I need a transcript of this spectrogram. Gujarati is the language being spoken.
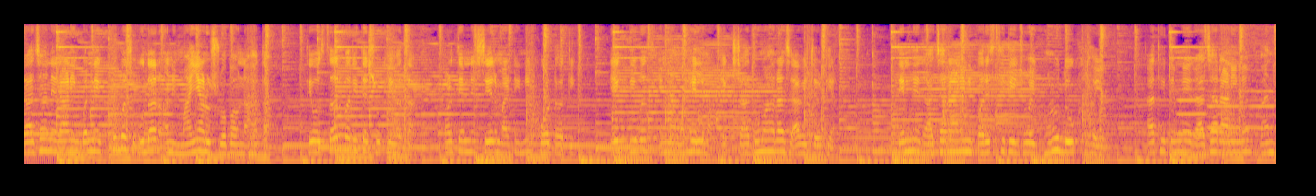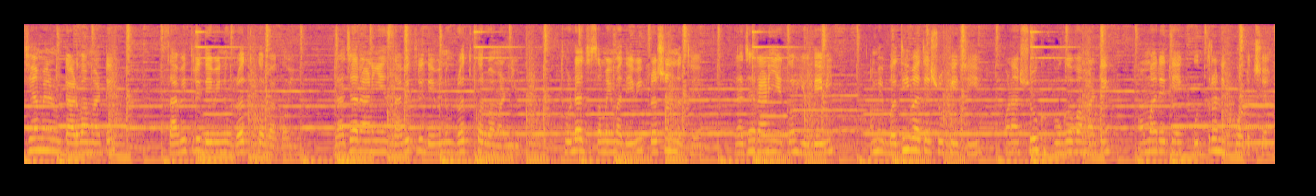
રાજા અને રાણી બંને ખૂબ જ ઉદાર અને માયાળુ સ્વભાવના હતા. તેઓ સર્વ રીતે સુખી હતા, પણ તેમને શેર માટેની ખોટ હતી. એક દિવસ એમના મહેલમાં એક સાધુ મહારાજ આવી ચઢ્યા. તેમને રાજા રાણીની પરિસ્થિતિ જોઈ ઘણું દુઃખ થયું. આથી તેમણે રાજા રાણીને ભાંજિયામેણું ટાળવા માટે સાવિત્રી દેવીનું વ્રત કરવા કહ્યું. રાજા રાણીએ સાવિત્રી દેવીનું વ્રત કરવા માંડ્યું. થોડા જ સમયમાં દેવી પ્રસન્ન થયા. રાજા રાણીએ કહ્યું, દેવી અમે બધી વાતે સુખી છીએ, પણ આ સુખ ભોગવવા માટે અમારે ત્યાં એક પુત્રની ખોટ છે.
